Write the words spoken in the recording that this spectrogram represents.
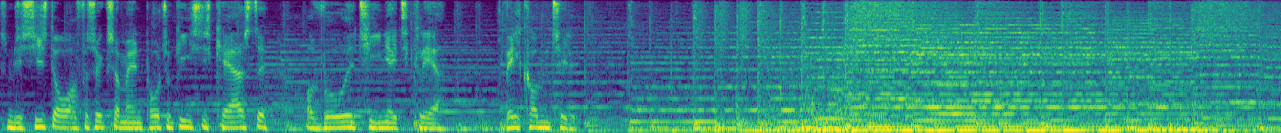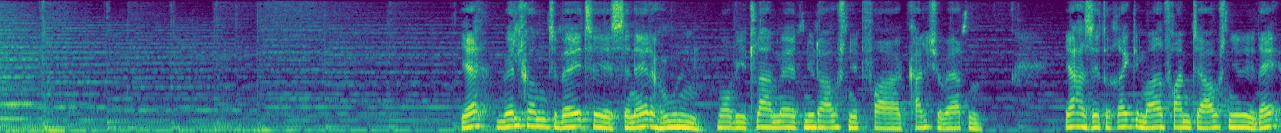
som de sidste år har forsøgt sig med en portugisisk kæreste og våde teenage Velkommen til. Ja, velkommen tilbage til Senaterhulen, hvor vi er klar med et nyt afsnit fra Calcio-verden. Jeg har set rigtig meget frem til afsnittet i dag,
